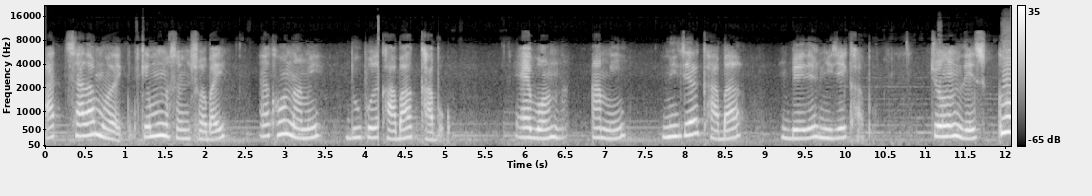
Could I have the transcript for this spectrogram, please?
আসসালামু আলাইকুম। কেমন আছেন সবাই? এখন আমি দুপুরে খাবার খাব এবং আমি নিজের খাবার বেড়ে নিজে খাব। চলুন লেটস গো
